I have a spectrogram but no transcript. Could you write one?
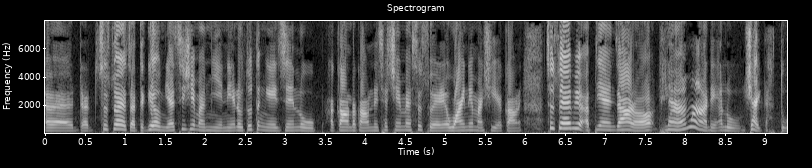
အဲဆွဆွဲဆိုတာတကယ်ကိုမျက်စိရှိမှမြင်နေလို့သူတငယ်ချင်းလို့အကောင့်တကောင်နဲ့ချက်ချင်းပဲဆွဆွဲတယ်ဝိုင်းထဲမှာရှိတဲ့အကောင့်ဆွဆွဲပြီးအပြန်ကြတော့လမ်းမှာတင်အဲ့လိုရိုက်တာသူ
